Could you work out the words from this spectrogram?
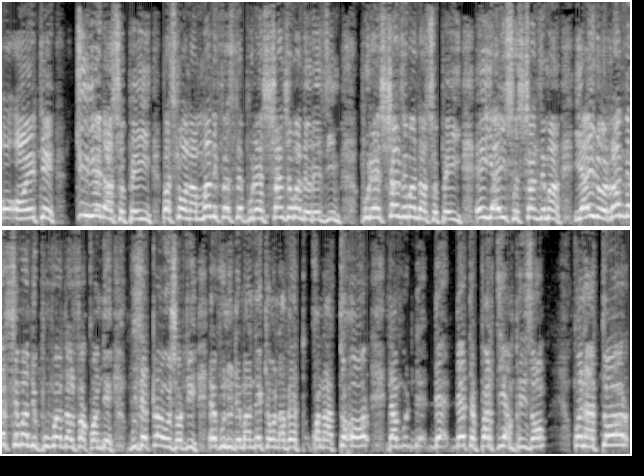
ont été tués dans ce pays parce qu'on a manifesté pour un changement de régime, pour un changement dans ce pays. Et il y a eu ce changement, il y a eu le renversement du pouvoir d'Alpha Condé. Vous êtes là aujourd'hui et vous nous demandez qu'on qu'on a tort d'être parti en prison, qu'on a tort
